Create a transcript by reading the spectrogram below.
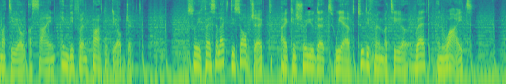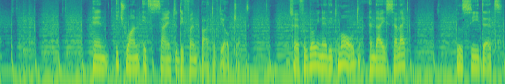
material assigned in different part of the object. So if I select this object, I can show you that we have two different material, red and white, and each one is assigned to different part of the object. So if we go in edit mode and I select, you'll see that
